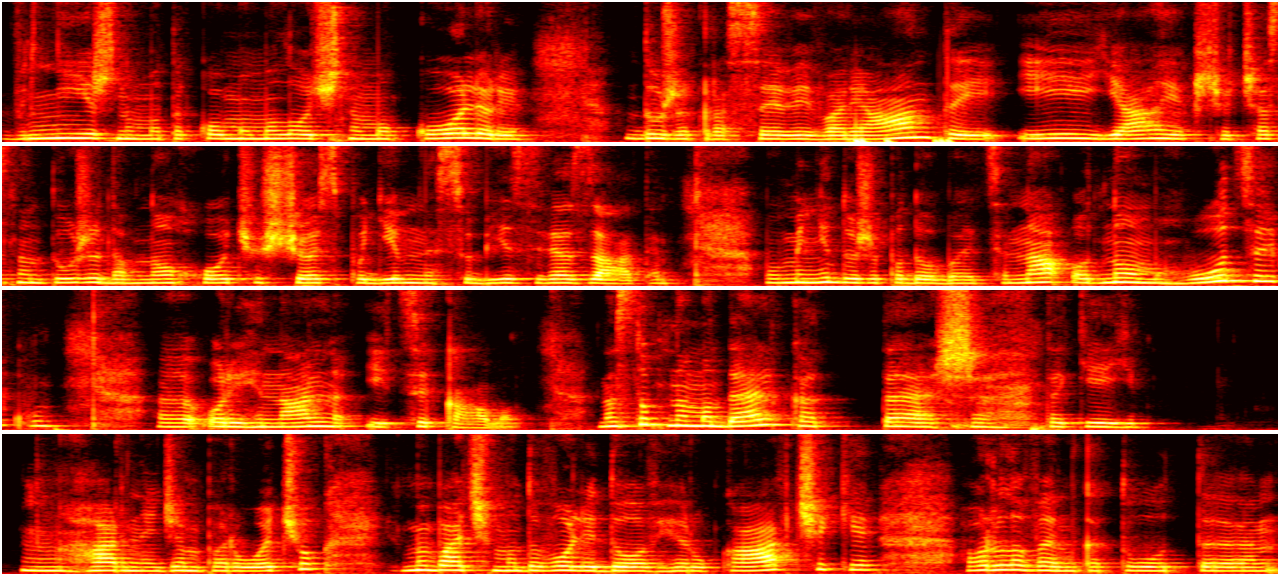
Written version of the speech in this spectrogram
в ніжному такому молочному кольорі. Дуже красиві варіанти. І я, якщо чесно, дуже давно хочу щось подібне собі зв'язати. Бо мені дуже подобається. На одному гудзику е, оригінально і цікаво. Наступна моделька теж такий. Гарний джемперочок. Як ми бачимо, доволі довгі рукавчики, горловинка тут е,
